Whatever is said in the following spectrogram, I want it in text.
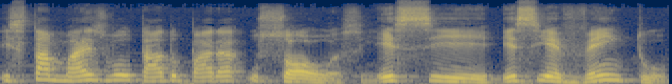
está mais voltado para o Sol, assim. Esse esse evento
